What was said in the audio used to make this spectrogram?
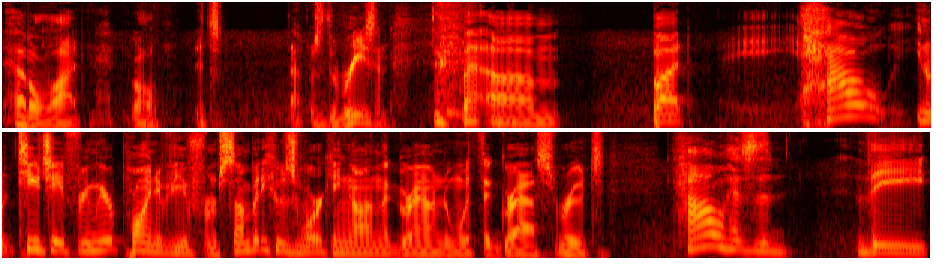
had a lot. Well, it's that was the reason, but um, but how you know, TJ, from your point of view, from somebody who's working on the ground and with the grassroots, how has the the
